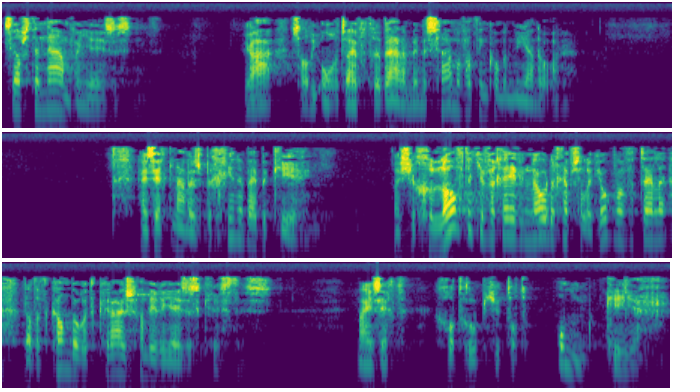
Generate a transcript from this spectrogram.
Zelfs de naam van Jezus niet. Ja, zal die ongetwijfeld gedaan hebben. In de samenvatting komt het niet aan de orde. Hij zegt, laten we eens beginnen bij bekering. Als je gelooft dat je vergeving nodig hebt, zal ik je ook wel vertellen dat het kan door het kruis van de Heer Jezus Christus. Maar hij zegt, God roept je tot omkeer.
